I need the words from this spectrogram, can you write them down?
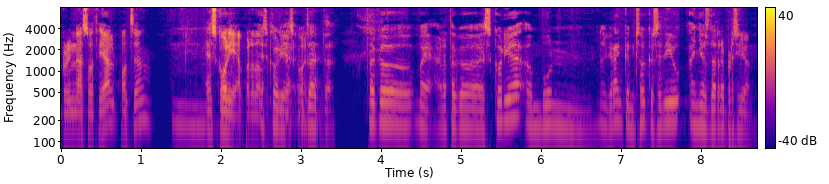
Ruïna Social, pot ser? Mm. Escòria, perdó. Escòria, exacte. Toca, bé, ara toca Escòria amb un, una gran cançó que se diu Años de represión.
